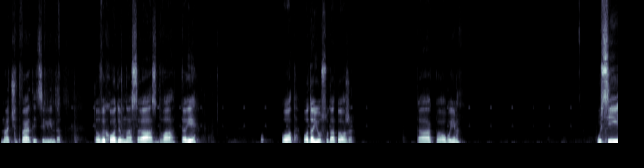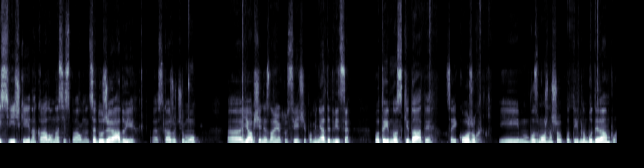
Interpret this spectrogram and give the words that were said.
на четвертий циліндр. То виходить у нас раз, два, три. От, подаю сюди теж. Так, пробуємо. Усі свічки накалу у нас ісправні. Це дуже радує. Е, Скажу чому. Е, Я взагалі не знаю, як тут свічі поміняти. Дивіться, потрібно скидати цей кожух. І, можливо, що потрібно буде рампу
